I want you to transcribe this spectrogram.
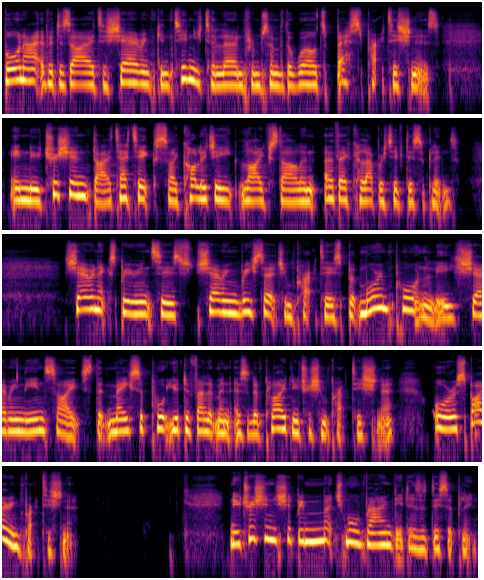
born out of a desire to share and continue to learn from some of the world's best practitioners in nutrition, dietetics, psychology, lifestyle, and other collaborative disciplines sharing experiences, sharing research and practice, but more importantly, sharing the insights that may support your development as an applied nutrition practitioner or aspiring practitioner. Nutrition should be much more rounded as a discipline.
